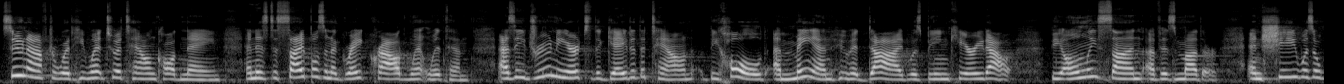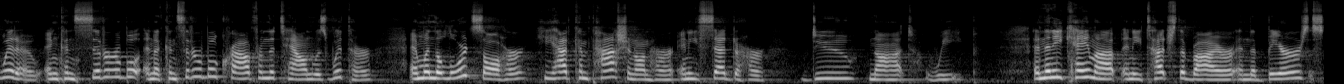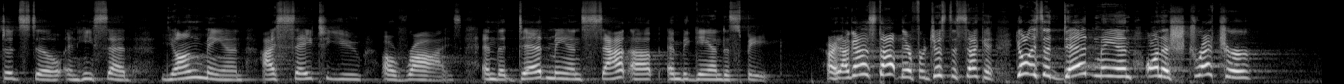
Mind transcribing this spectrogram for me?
Soon afterward, he went to a town called Nain, and his disciples and a great crowd went with him. As he drew near to the gate of the town, behold, a man who had died was being carried out, the only son of his mother, and she was a widow, and considerable and a considerable crowd from the town was with her. And when the Lord saw her, he had compassion on her, and he said to her, "Do not weep." And then he came up and he touched the bier, and the bearers stood still. And he said, Young man, I say to you, arise. And the dead man sat up and began to speak. All right, I got to stop there for just a second. Y'all, it's a dead man on a stretcher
